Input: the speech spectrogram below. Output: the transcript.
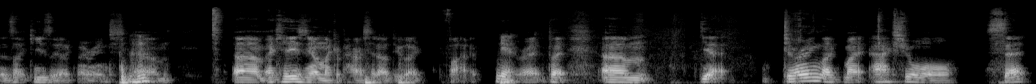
It's like usually like my range. Mhm. Um, um, occasionally on like a power set, I'll do like five. Yeah. Right. But um, yeah, during like my actual set,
